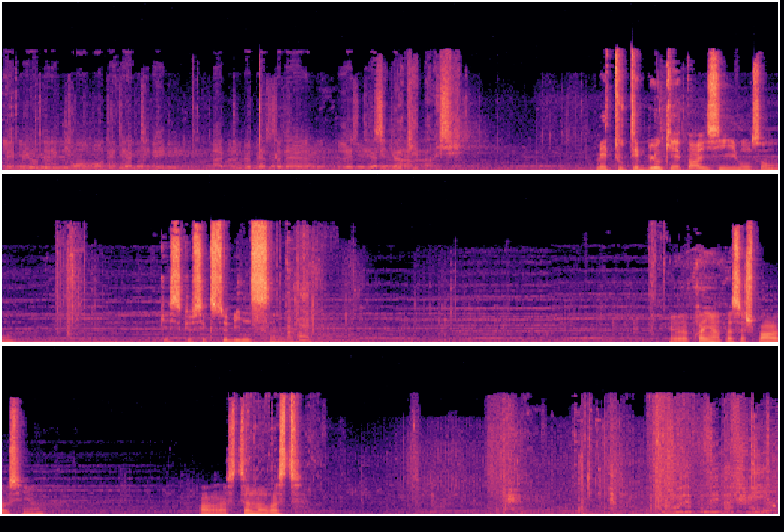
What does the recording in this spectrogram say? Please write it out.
Les murs d'électrons ont été activés. À tout le personnel, restez à C'est bloqué par ici. Mais tout est bloqué par ici, bon sang. Qu'est-ce que c'est que ce bins? Euh, Après, il y a un passage par là aussi. Hein. Oh c'est tellement vaste. Vous ne pouvez pas fuir.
